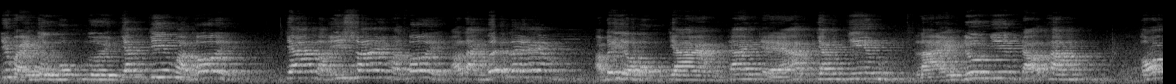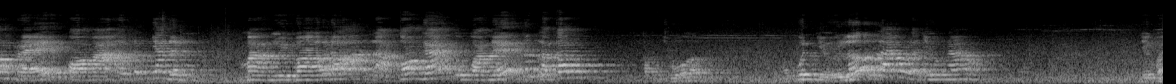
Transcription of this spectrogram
Như vậy từ một người chăn chiên mà thôi cha là Isai mà thôi ở làng Bethlehem. À, bây giờ một chàng trai trẻ chăn chiên lại đương nhiên trở thành con rể, phò mã ở trong gia đình, mà người vợ đó là con gái của hoàng đế, tức là công. Công chúa, một vinh dự lớn lao là như nào. Nhưng mà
